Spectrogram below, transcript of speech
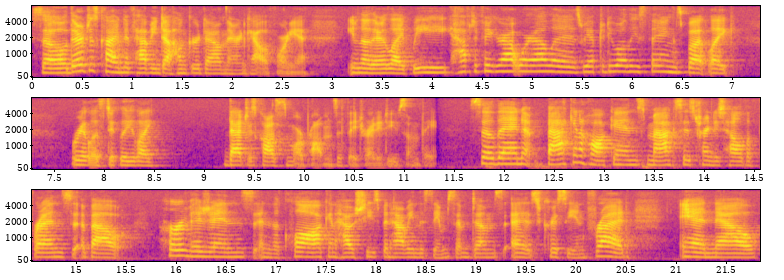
So they're just kind of having to hunker down there in California. Even though they're like, we have to figure out where Elle is, we have to do all these things, but like realistically, like that just causes more problems if they try to do something. So then back in Hawkins, Max is trying to tell the friends about her visions and the clock and how she's been having the same symptoms as Chrissy and Fred. And now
